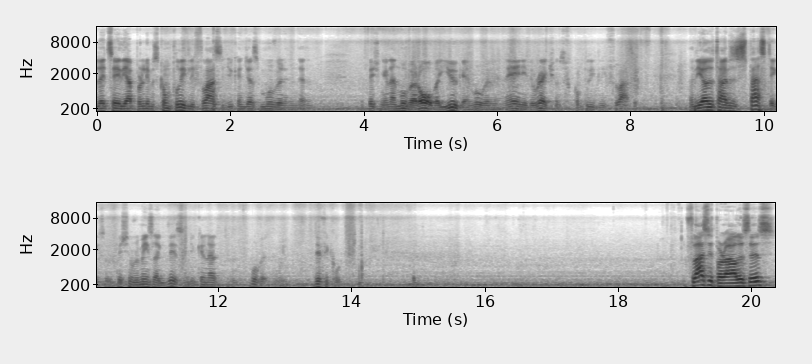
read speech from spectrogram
let's say the upper limb is completely flaccid, you can just move it and then the patient cannot move at all, but you can move it in any direction, it's completely flaccid. And the other type is spastic, so the patient remains like this and you cannot move it with difficulty. Flaccid paralysis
